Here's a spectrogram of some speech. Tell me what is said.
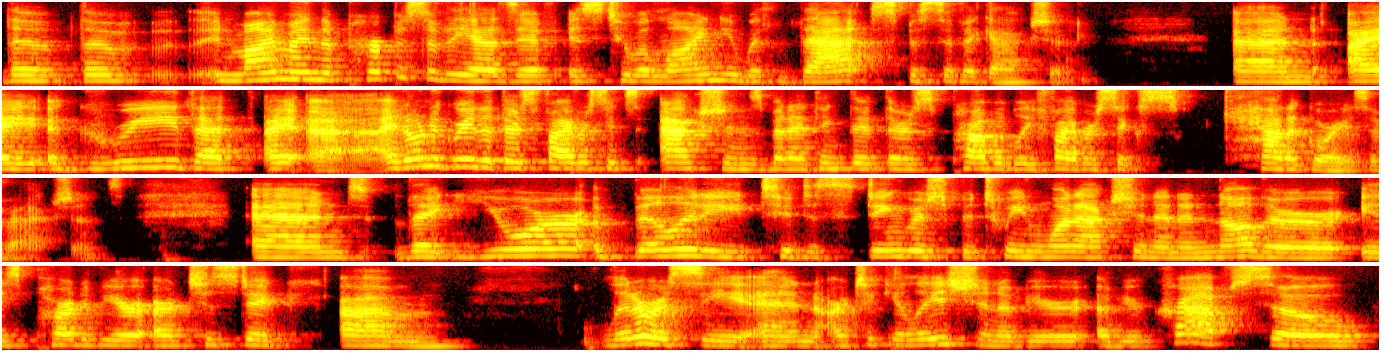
the the in my mind the purpose of the as if is to align you with that specific action. And i agree that i i don't agree that there's five or six actions but i think that there's probably five or six categories of actions. And that your ability to distinguish between one action and another is part of your artistic um, literacy and articulation of your of your craft. So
